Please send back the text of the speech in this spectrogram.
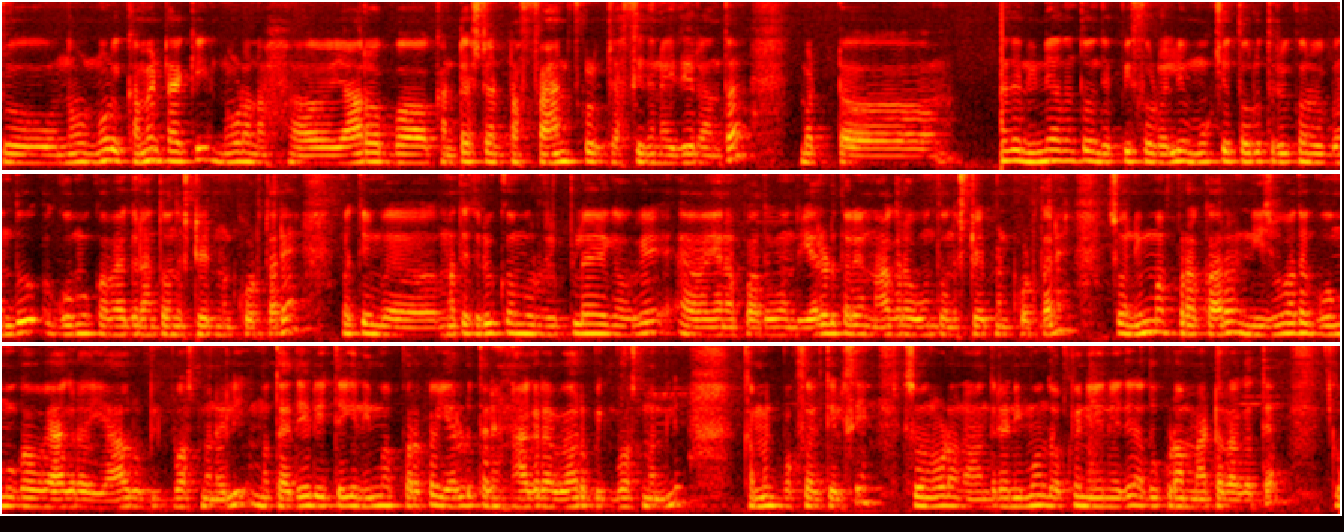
ಸೊ ನೋಡಿ ನೋಡಿ ಕಮೆಂಟ್ ಹಾಕಿ ನೋಡೋಣ ಯಾರೊಬ್ಬ ಕಂಟೆಸ್ಟೆಂಟ್ನ ಫ್ಯಾನ್ಸ್ಗಳು ಜಾಸ್ತಿ ಜನ ಇದ್ದೀರಾ ಅಂತ. ಬಟ್ ಅಂದರೆ ನಿನ್ನೆ ಆದಂಥ ಒಂದು ಎಪಿಸೋಡಲ್ಲಿ ಮೋಕ್ಷಿತ್ ಅವರು ಬಂದು ಗೋಮುಖ ವ್ಯಾಗ್ರ ಅಂತ ಒಂದು ಸ್ಟೇಟ್ಮೆಂಟ್ ಕೊಡ್ತಾರೆ. ಮತ್ತು ಮತ್ತು ತ್ರಿವಿಕ್ರಮ್ ಅವರು ರಿಪ್ಲೈಗೆ ಅವ್ರಿಗೆ ಏನಪ್ಪ ಅದು ಒಂದು ಎರಡು ತಲೆ ನಾಗರವು ಅಂತ ಒಂದು ಸ್ಟೇಟ್ಮೆಂಟ್ ಕೊಡ್ತಾರೆ. ಸೊ ನಿಮ್ಮ ಪ್ರಕಾರ ನಿಜವಾದ ಗೋಮುಖ ವ್ಯಾಗ್ರ ಯಾರು ಬಿಗ್ ಬಾಸ್ ಮನೇಲಿ ಮತ್ತು ಅದೇ ರೀತಿಯಾಗಿ ನಿಮ್ಮ ಪ್ರಕಾರ ಎರಡು ತಲೆ ನಾಗರ ಯಾರು ಬಿಗ್ ಬಾಸ್ ಮನೇಲಿ ಕಮೆಂಟ್ ಬಾಕ್ಸಲ್ಲಿ ತಿಳಿಸಿ. ಸೊ ನೋಡೋಣ. ಅಂದರೆ ನಿಮ್ಮೊಂದು ಒಪಿನಿಯನ್ ಏನಿದೆ ಅದು ಕೂಡ ಮ್ಯಾಟರ್ ಆಗುತ್ತೆ. ಸೊ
